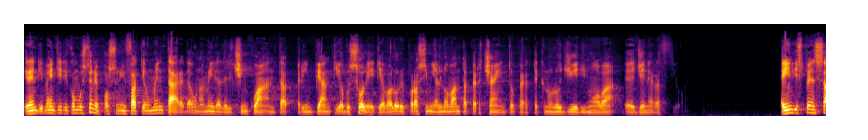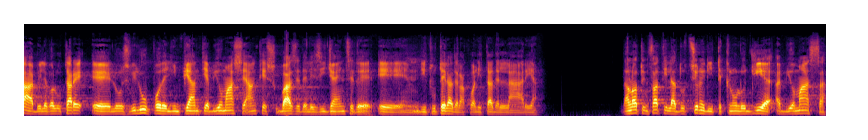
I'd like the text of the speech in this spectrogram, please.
I rendimenti di combustione possono infatti aumentare da una media del 50 per impianti obsoleti a valori prossimi al 90% per tecnologie di nuova eh, generazione. È indispensabile valutare eh, lo sviluppo degli impianti a biomasse anche su base delle esigenze de, eh, di tutela della qualità dell'aria da un lato infatti l'adozione di tecnologie a biomassa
